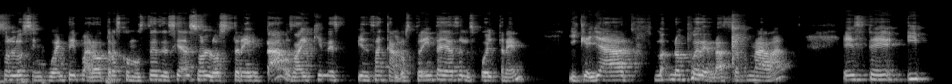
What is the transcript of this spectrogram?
son los 50 y para otras, como ustedes decían, son los 30. O hay quienes piensan que a los 30 ya se les fue el tren y que ya no pueden hacer nada. Este, y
